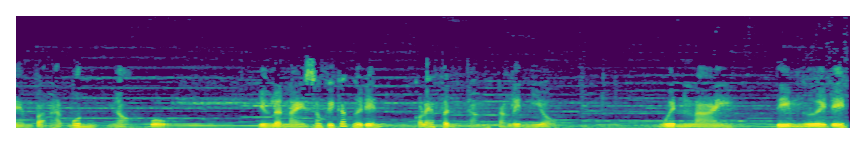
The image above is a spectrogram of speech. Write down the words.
đem vạn hạt môn nhỏ bộ Nhưng lần này sau khi các người đến, Có lẽ phần thắng tăng lên nhiều. Nguyên lai Tìm người đến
